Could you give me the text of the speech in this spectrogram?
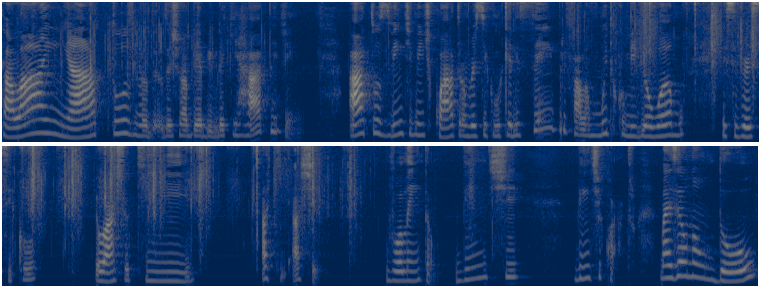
Tá lá em Atos. Meu Deus, deixa eu abrir a Bíblia aqui rapidinho. Atos 20, 24 é um versículo que ele sempre fala muito comigo. Eu amo esse versículo. Eu acho que. Aqui, achei. Vou ler então. 20, 24. Mas eu não dou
